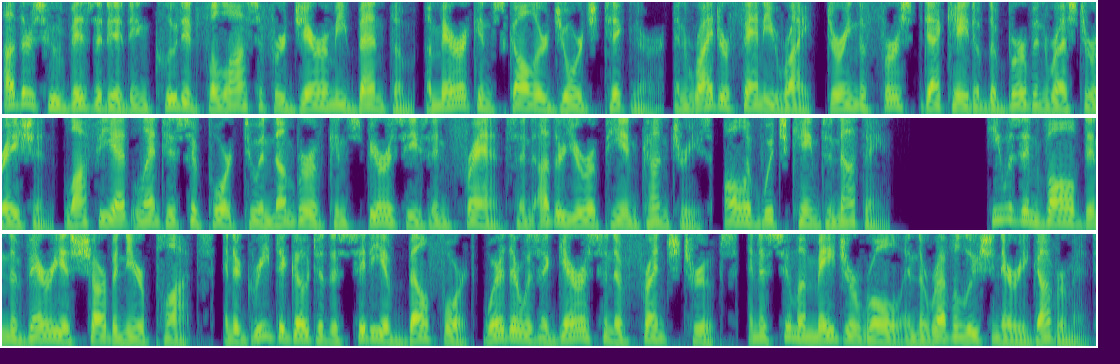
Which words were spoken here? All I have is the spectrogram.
Others who visited included philosopher Jeremy Bentham, American scholar George Ticknor, and writer Fanny Wright. During the first decade of the Bourbon Restoration, Lafayette lent his support to a number of conspiracies in France and other European countries, all of which came to nothing. He was involved in the various Charbonnerie plots, and agreed to go to the city of Belfort, where there was a garrison of French troops, and assume a major role in the revolutionary government.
